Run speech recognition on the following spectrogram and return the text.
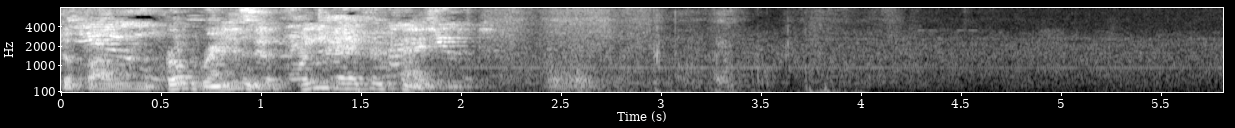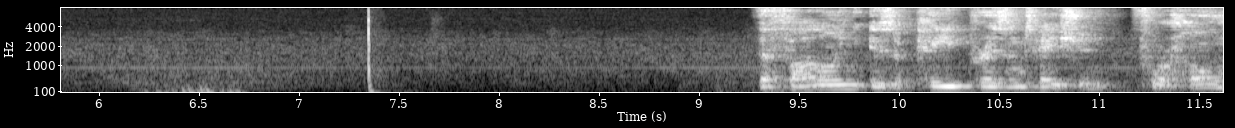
The following program is a paid advertisement. The following is a paid presentation for Home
